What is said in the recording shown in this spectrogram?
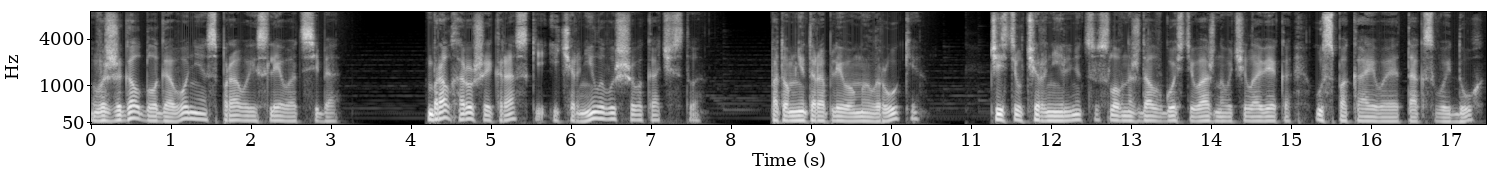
возжигал благовония справа и слева от себя, брал хорошие краски и чернила высшего качества, потом неторопливо мыл руки, чистил чернильницу, словно ждал в гости важного человека, успокаивая так свой дух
